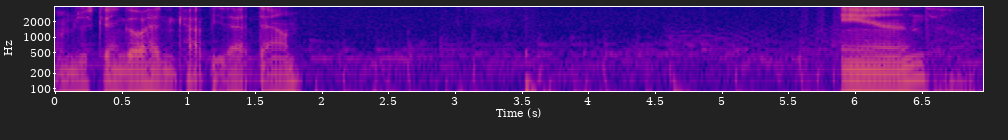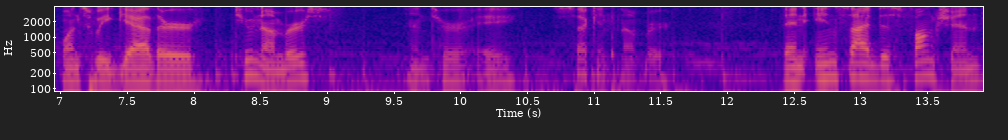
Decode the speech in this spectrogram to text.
I'm just going to go ahead and copy that down. And once we gather two numbers, enter a second number. Then inside this function,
